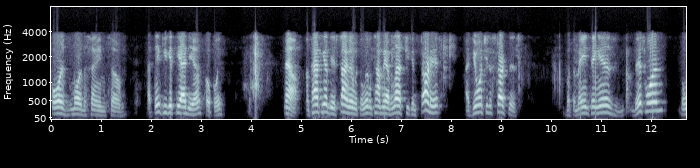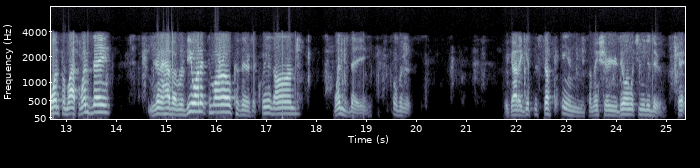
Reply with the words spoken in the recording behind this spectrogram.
four is more the same. So I think you get the idea. Hopefully. Now I'm passing out the assignment with the little time we have left. You can start it. I do want you to start this. But the main thing is this one, the one from last Wednesday, you're going to have a review on it tomorrow because there's a quiz on Wednesday over this. We got to get this stuff in, so make sure you're doing what you need to do. Okay?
